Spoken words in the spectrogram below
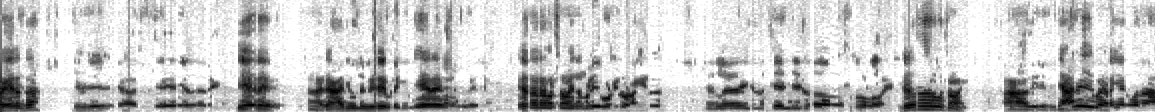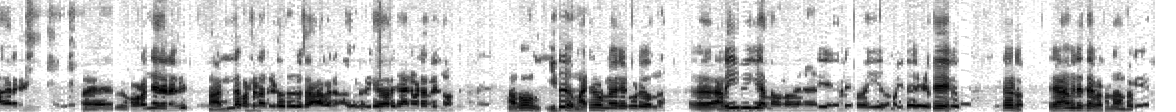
പേരെന്താ? ജയദേവ് ആ രാജു എന്ന് വീട് വിളിക്കും ജയദേവ്. എത്ര വർഷമായി നമ്മൾ ഈ ഹോട്ടലിൽ തുടങ്ങിയിട്ട് ഇരുപത്താറ് വർഷമായി ആ ഞാൻ ഇടയ്ക്ക് പോകുന്ന ആഹാരം കഴിക്കും. കുറഞ്ഞ ചെലവിൽ നല്ല ഭക്ഷണം കിട്ടുന്ന ഒരു സ്ഥാപനം അതുകൊണ്ട് മിക്കവാറും ഞാനിവിടെ വരുന്നുണ്ട്. അപ്പം ഇത് മറ്റുള്ളവരെ കൂടെ ഒന്ന് അറിയിപ്പിക്കുക എന്നുള്ളതിന് വേണ്ടി ഈ നമ്മൾ ഇത് എടുത്തേക്കും കേട്ടോ? രാവിലത്തെ ഭക്ഷണം എന്തൊക്കെയാണ്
